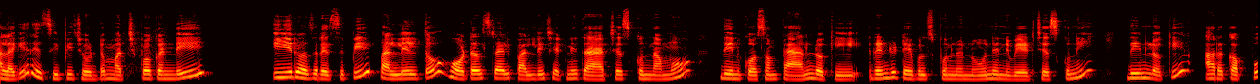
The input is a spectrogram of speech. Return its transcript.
అలాగే రెసిపీ చూడడం మర్చిపోకండి. ఈరోజు రెసిపీ పల్లీలతో హోటల్ స్టైల్ పల్లీ చట్నీ తయారు చేసుకుందాము. దీనికోసం ప్యాన్లోకి రెండు టేబుల్ స్పూన్లు నూనెని వేడి చేసుకుని దీనిలోకి అరకప్పు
